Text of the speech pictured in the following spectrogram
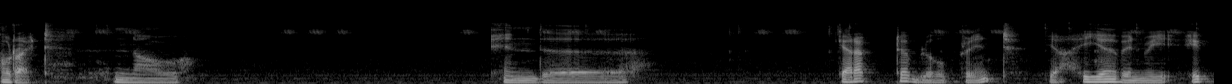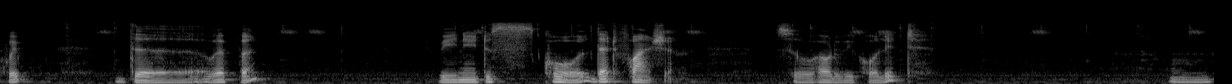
All right. Now in the character blueprint yeah here when we equip the weapon we need to call that function. So how do we call it? Um,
